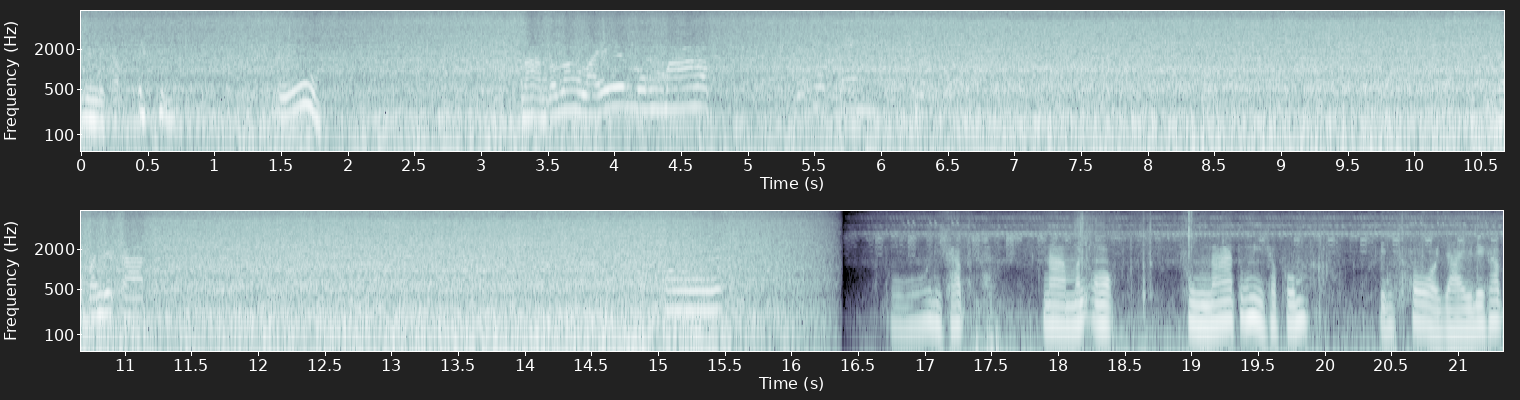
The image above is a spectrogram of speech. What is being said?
นี่นะครับโอ้น้ำกำลังไหลลงมาครับ บบรรยากาศโอ้โหนี่ครับน้ำมันออกทุ่งนาตรงนี้ครับผม เป็นท่อใหญ่เลยครับ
